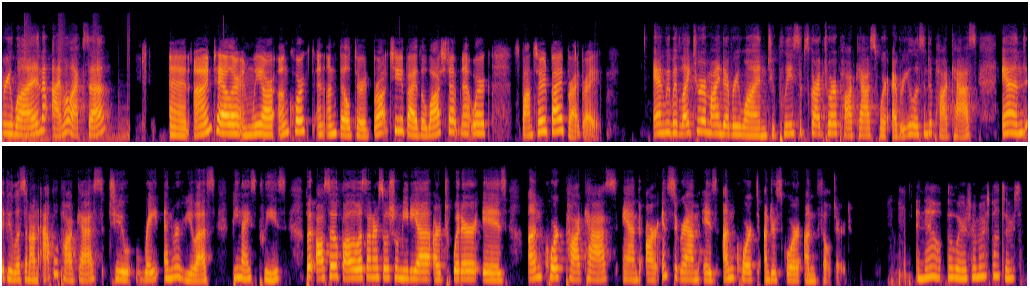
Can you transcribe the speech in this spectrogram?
Everyone. I'm Alexa. And I'm Taylor, and we are Uncorked and Unfiltered, brought to you by the Washed Up Network, sponsored by Bride Brite. And we would like to remind everyone to please subscribe to our podcast wherever you listen to podcasts. And if you listen on Apple Podcasts, to rate and review us. Be nice, please. But also follow us on our social media. Our Twitter is Uncorked Podcasts, and our Instagram is Uncorked underscore unfiltered. And now, a word from our sponsors.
